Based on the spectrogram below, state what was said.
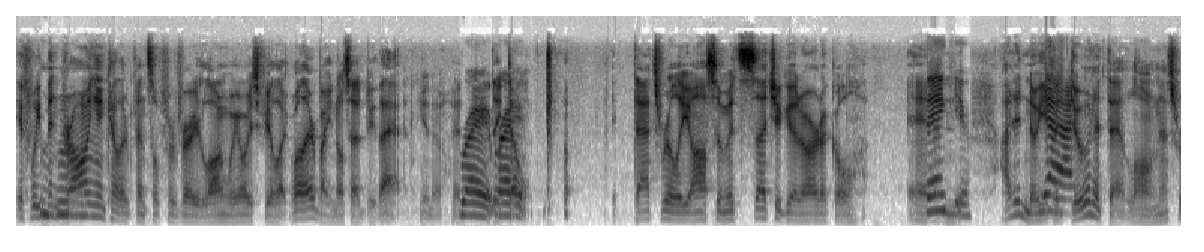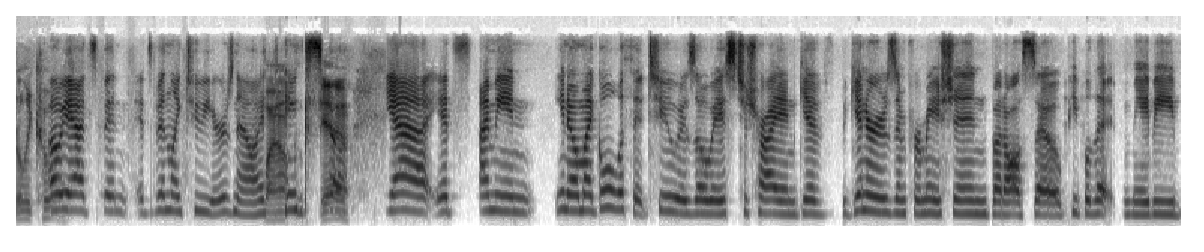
if we've been mm-hmm. drawing in colored pencil for very long, we always feel like, well, everybody knows how to do that, you know. right, they right. don't. that's really awesome. It's such a good article. And Thank you. I didn't know you've yeah. been doing it that long. That's really cool. Oh yeah, it's been it's been like two years now. I wow. think. So, yeah. Yeah, it's. I mean, you know, my goal with it too is always to try and give beginners information, but also people that maybe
